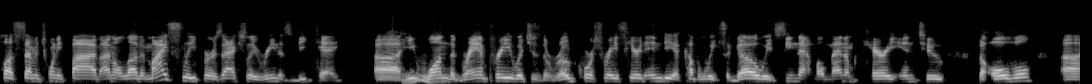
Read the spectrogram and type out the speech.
plus 725. I don't love it. My sleeper is actually Rinus VeeKay. Uh, he won the Grand Prix, which is the road course race here in Indy a couple weeks ago. We've seen that momentum carry into the Oval. Uh,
